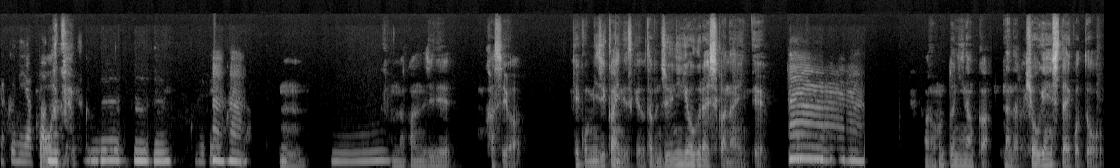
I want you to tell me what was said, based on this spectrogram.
逆にやったんですか？うんうんうん。これでよかった。うん、うーんそんな感じで歌詞は結構短いんですけど、多分12行ぐらいしかないんで、うん。あの本当になんか、なんだろう、表現したいことを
